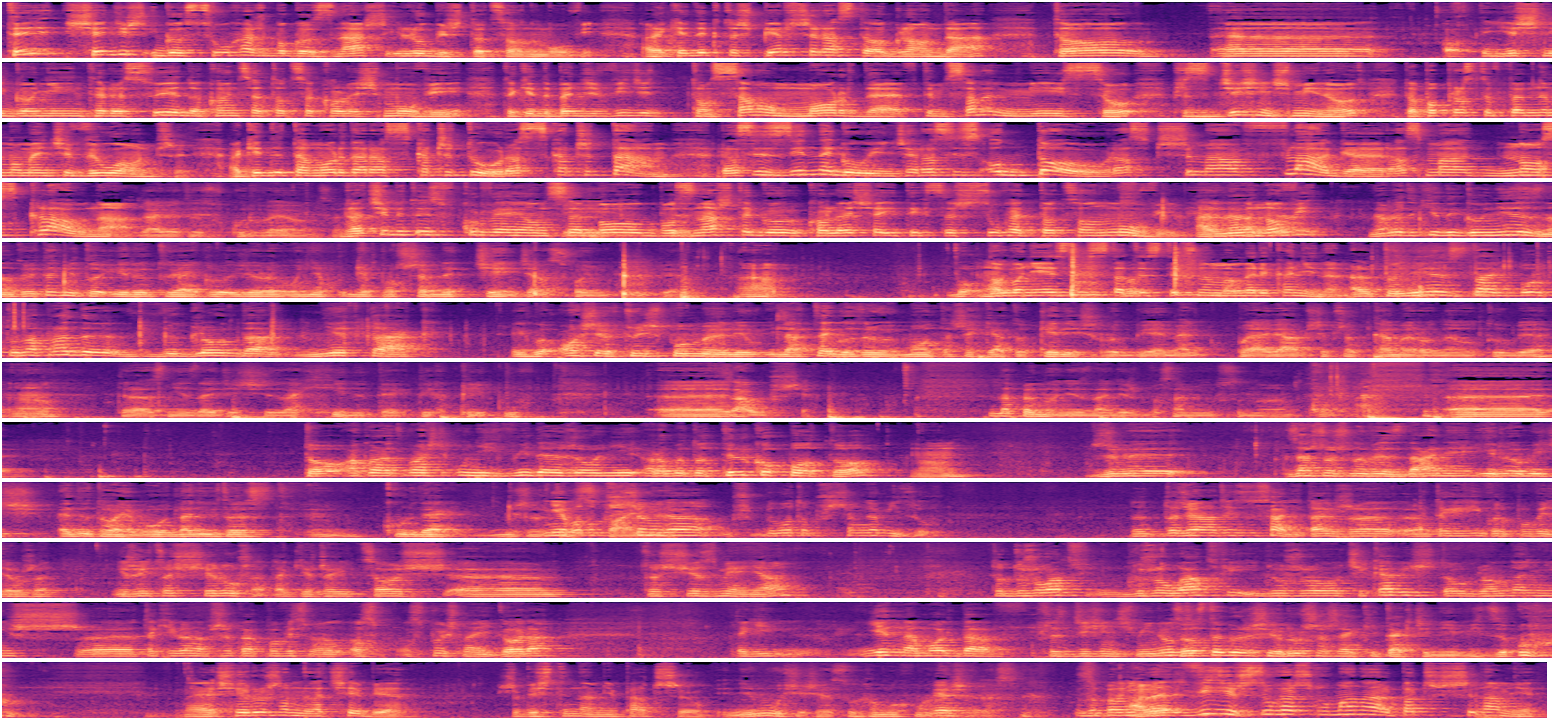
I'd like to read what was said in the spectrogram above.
ty siedzisz i go słuchasz, bo go znasz i lubisz to, co on mówi. Ale kiedy ktoś pierwszy raz to ogląda, to e, o, jeśli go nie interesuje do końca to, co koleś mówi, to kiedy będzie widzieć tą samą mordę w tym samym miejscu przez 10 minut, to po prostu w pewnym momencie wyłączy. A kiedy ta morda raz skacze tu, raz skacze tam, raz jest z jednego ujęcia, raz jest od dołu, raz trzyma flagę, raz ma nos klauna. Dla mnie to jest wkurwające. Dla ciebie to jest wkurwiające, I- bo, bo znasz tego kolesia i ty chcesz słuchać to, co on mówi. Ale nawet, nowi... nawet kiedy go nie znam, to i tak mnie to irytuje, jak ludzie robią nie, niepotrzebne cięcia w swoim klipie. Aha. Bo No on- bo nie jesteś statystycznym bo- Amerykaninem. Ale to nie jest tak, bo to naprawdę wygląda nie tak, jakby on się w czymś pomylił i dlatego zrobił montaż, jak ja to kiedyś robiłem, jak pojawiałem się przed kamerą na YouTubie. Aha. Teraz nie znajdziecie się za Chiny tych, tych klipów. E, Załóż się. Na pewno nie znajdziesz, bo sami usunąłem. E, to akurat właśnie u nich widać, że oni robią to tylko po to, No. żeby zacząć nowe zdanie i robić edytowanie, bo dla nich to jest, kurde, jak myślę, że Nie, bo to fajne. przyciąga, bo to przyciąga widzów. To, to działa na tej zasadzie, tak, że tak jak Igor powiedział, że jeżeli coś się rusza, tak, jeżeli coś, e, coś się zmienia, to dużo łatwiej, dużo łatwiej i dużo ciekawiej się to ogląda niż e, takiego na przykład, powiedzmy, o, o, spójrz na Igora, taki jedna morda przez 10 minut. Co z tego, że się ruszasz, jak i tak cię nie widzą? No ja się ruszam dla ciebie, żebyś ty na mnie patrzył. Nie musisz, ja słucham Ochmana Wiesz, teraz. zupełnie, Ale inaczej, widzisz, słuchasz Romana, ale patrzysz się na mnie.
